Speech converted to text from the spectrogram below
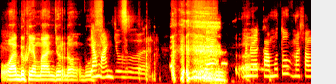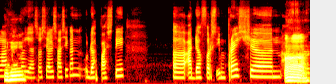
Waduh yang manjur dong. Bus. Yang manjur. Maksudnya, menurut kamu tuh masalah Mhm. oh ya sosialisasi kan udah pasti eh, ada first impression, Ah.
